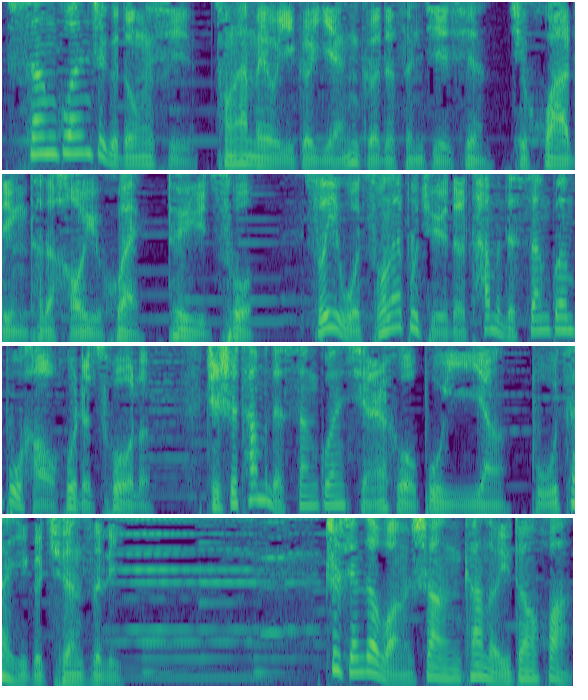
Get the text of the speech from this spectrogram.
三观这个东西从来没有一个严格的分界线去划定它的好与坏、对与错，所以我从来不觉得他们的三观不好或者错了，只是他们的三观显然和我不一样，不在一个圈子里。之前在网上看到一段话：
